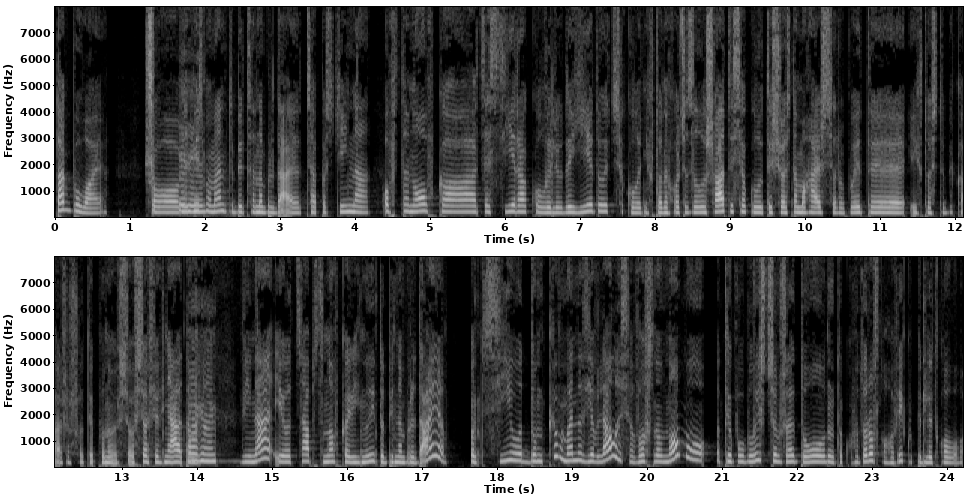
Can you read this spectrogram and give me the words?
так буває. Що в Мгм. якийсь момент тобі це набридає. Ця постійна обстановка, ця сіра, коли люди їдуть, коли ніхто не хоче залишатися, коли ти щось намагаєшся робити, і хтось тобі каже, що типу, ну все, все фігня, там Мгм. Війна, і оця обстановка війни тобі набридає. Оці от думки в мене з'являлися в основному, типу, ближче вже до ну, такого дорослого віку, підліткового.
